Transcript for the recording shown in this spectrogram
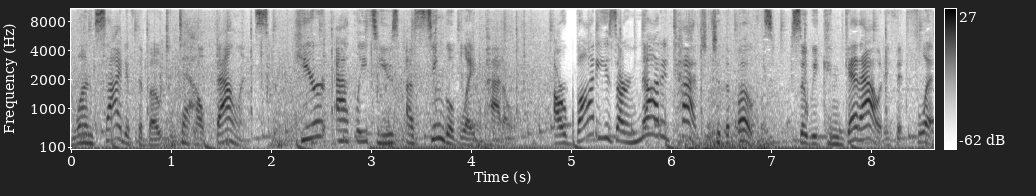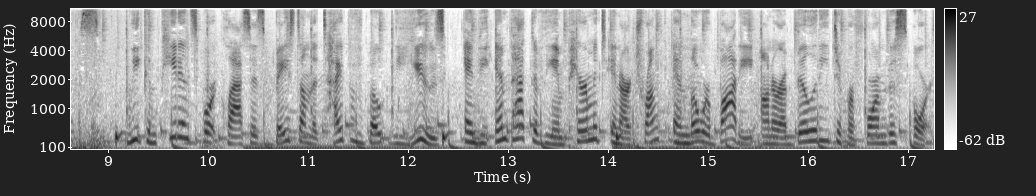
one side of the boat to help balance. Here, athletes use a single blade paddle. Our bodies are not attached to the boats, so we can get out if it flips. We compete in sport classes based on the type of boat we use and the impact of the impairment in our trunk and lower body on our ability to perform the sport.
